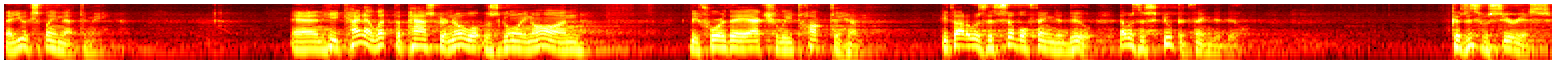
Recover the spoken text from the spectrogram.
Now, you explain that to me. And he kind of let the pastor know what was going on before they actually talked to him. He thought it was the civil thing to do. That was the stupid thing to do. Because this was serious.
